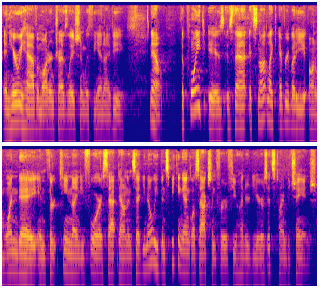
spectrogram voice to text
And here we have a modern translation with the NIV. Now, the point is is that it's not like everybody on one day in 1394 sat down and said, "You know, we've been speaking Anglo-Saxon for a few hundred years. It's time to change."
